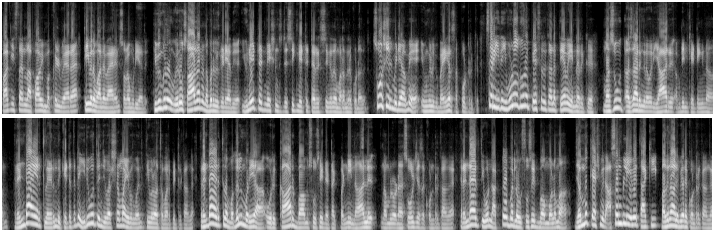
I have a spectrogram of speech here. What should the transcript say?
பாகிஸ்தான்ல அப்பாவி மக்கள் வேற தீவிரவாதம் வேறன்னு சொல்ல முடியாது. இவங்களும் வெறும் சாதாரண நபர்கள் கிடையாது. யுனைடெட் நேஷன்ஸ் டெசிக்னேட்டட் டெரரிஸ்ட்ங்கிறத மறந்துடக்கூடாது. சோஷியல் மீடியாவுமே இவங்களுக்கு பயங்கர சப்போர்ட் இருக்கு. சரி இது இவ்வளவு தூரம் பேசுறதுக்கான தேவை என்ன இருக்கு? மசூத் அசாருங்கிறவர் யாரு அப்படின்னு கேட்டீங்கன்னா ரெண்டாயிரத்துல இருந்து கிட்டத்தட்ட இருபத்தஞ்சு வருஷமா இவங்க வந்து தீவிரவாதத்தை பரப்பிட்டு இருக்காங்க ரெண்டாயிரத்துல முதல் முறையா ஒரு கார் பாம் சூசைட் அட்டாக் பண்ணி நாலு நம்மளோட சோல்ஜர்ஸை கொண்டிருக்காங்க ரெண்டாயிரத்தி ஒன்னு அக்டோபர்ல ஒரு சூசைட் பாம் மூலமா ஜம்மு காஷ்மீர் அசம்பிளியவே தாக்கி பதினாலு பேரை கொண்டிருக்காங்க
